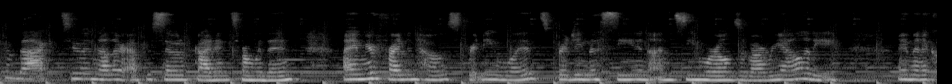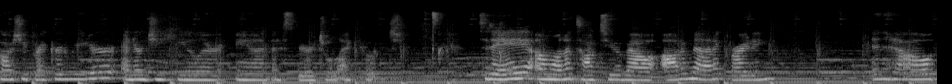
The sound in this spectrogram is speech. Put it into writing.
welcome back to another episode of Guidance from Within. I am your friend and host, Brittany Woods, bridging the seen and unseen worlds of our reality. I am an Akashic record reader, energy healer, and a spiritual life coach. Today, I want to talk to you about automatic writing and how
